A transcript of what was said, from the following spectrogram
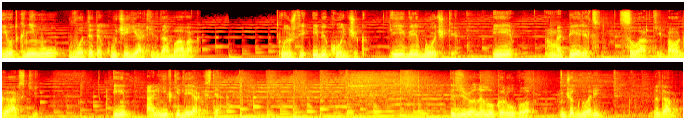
И вот к нему вот эта куча ярких добавок. Слушайте, и бекончик, и грибочки, и э, перец сладкий, болгарский, и оливки для яркости. Зеленый лук и рукола. Ну, что тут говорить. Это,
